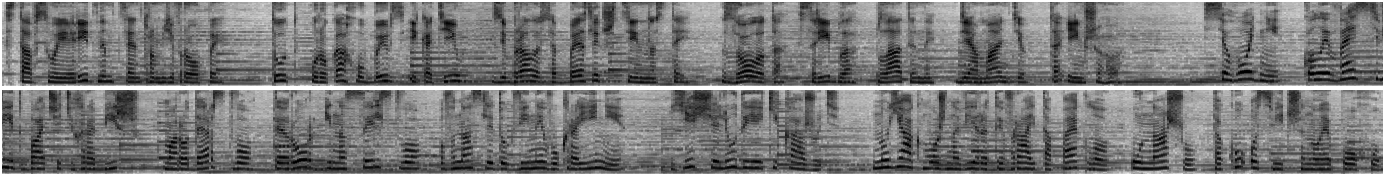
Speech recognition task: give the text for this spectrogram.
став своєрідним центром Європи. Тут, у руках убивць і катів, зібралося безліч цінностей золота, срібла, платини, діамантів та іншого. Сьогодні, коли весь світ бачить грабіж, мародерство, терор і насильство внаслідок війни в Україні, є ще люди, які кажуть: ну як можна вірити в рай та пекло у нашу таку освічену епоху?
